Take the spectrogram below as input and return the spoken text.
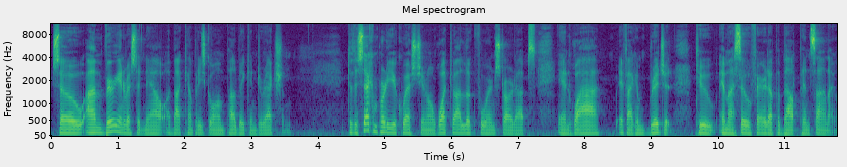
So I'm very interested now about companies going public in direction. To the second part of your question on what do I look for in startups and why, if I can bridge it to am I so fired up about Pensando?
